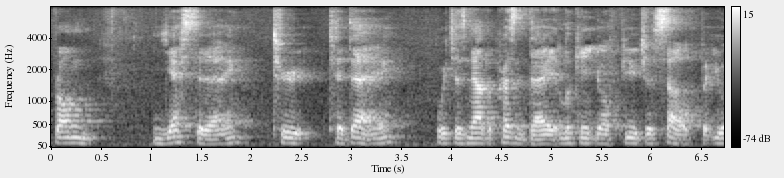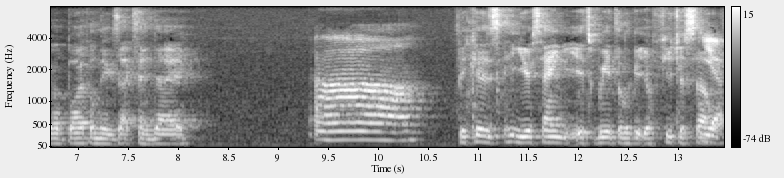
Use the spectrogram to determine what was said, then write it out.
from yesterday to today, which is now the present day, looking at your future self, but you are both on the exact same day. Ah. Because you're saying it's weird to look at your future self, Yeah.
